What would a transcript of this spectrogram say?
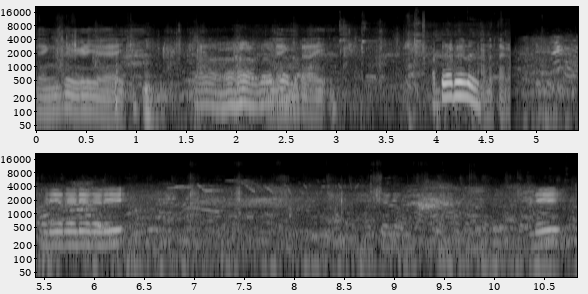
ലെങ്ത് അതെ. ലെങ്തായി. അടുത്ത റെഡി റെഡി റെഡി റെഡി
